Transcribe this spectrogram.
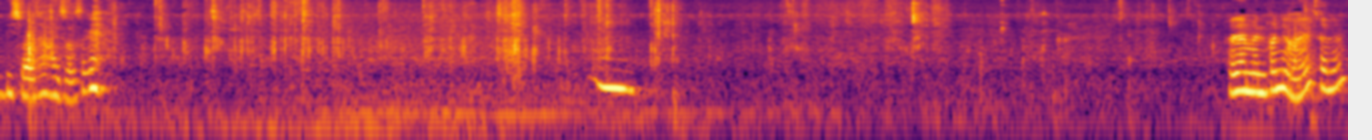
बिसवटा छ खाइसक्छ कि रेमेन पनि हो है च्यालेन्ज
